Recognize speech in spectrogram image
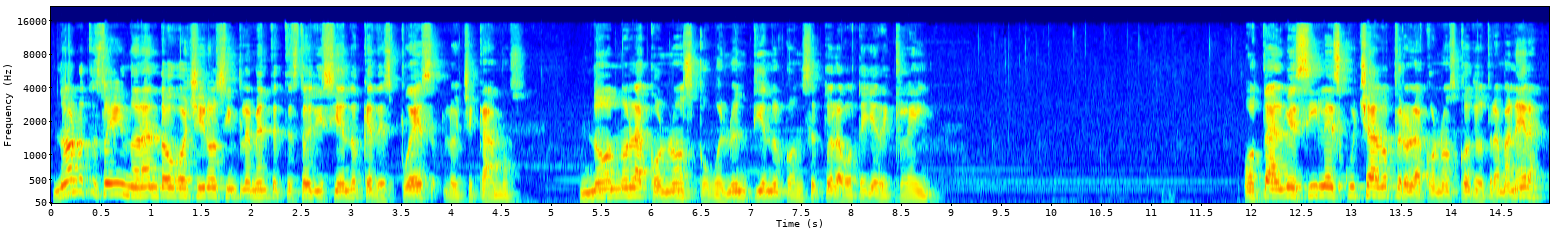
No, no te estoy ignorando, Gochiro, simplemente te estoy diciendo que después lo checamos. No, no la conozco, güey, no entiendo el concepto de la botella de Klein. O tal vez sí la he escuchado, pero la conozco de otra manera.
